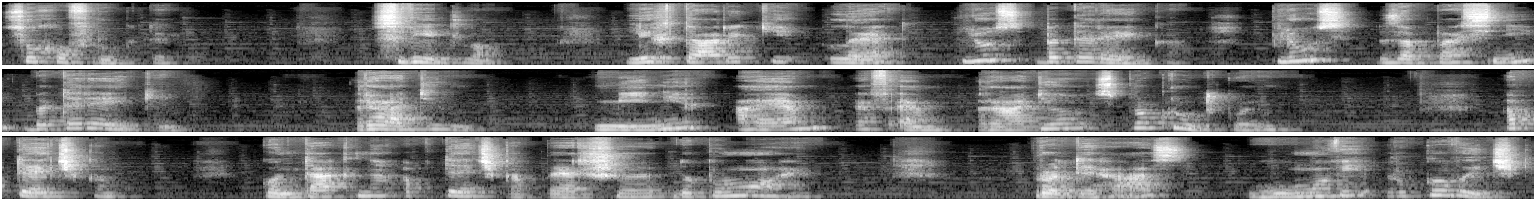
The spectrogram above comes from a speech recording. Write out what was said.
сухофрукти. Світло, ліхтарики LED плюс батарейка, плюс запасні батарейки. Радіо, міні АМ ФМ радіо з прокруткою. Аптечка, контактна аптечка першої допомоги. Протигаз, гумові рукавички.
